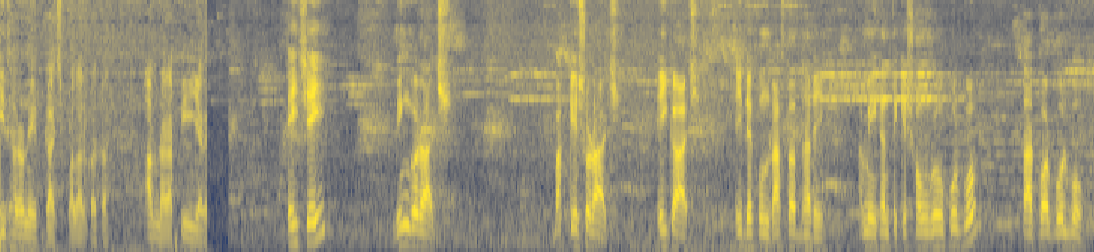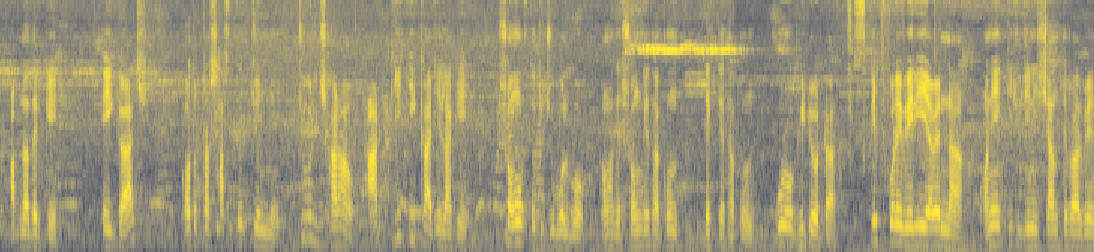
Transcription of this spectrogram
এই ধরনের গাছপালার কথা আপনারা পেয়ে যাবেন। এই সেই বিঙ্গরাজ বা কেশরাজ, এই গাছ, এই দেখুন রাস্তার ধারে। আমি এখান থেকে সংগ্রহ করব, তারপর বলব আপনাদেরকে এই গাছ কতটা স্বাস্থ্যের জন্য চুল ছাড়াও আর কি কি কাজে লাগে, সমস্ত কিছু বলব। আমাদের সঙ্গে থাকুন, দেখতে থাকুন। পুরো ভিডিওটা স্ক্রিপ্ট করে বেরিয়ে যাবেন না, অনেক কিছু জিনিস জানতে পারবেন,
